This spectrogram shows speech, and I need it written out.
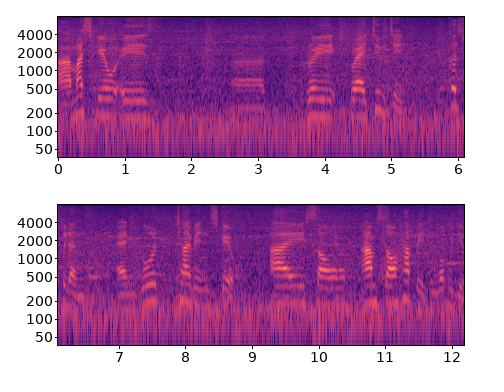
uh, my skill is cre- creativity, confidence, and good typing skill. I so I'm so happy to work with you.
